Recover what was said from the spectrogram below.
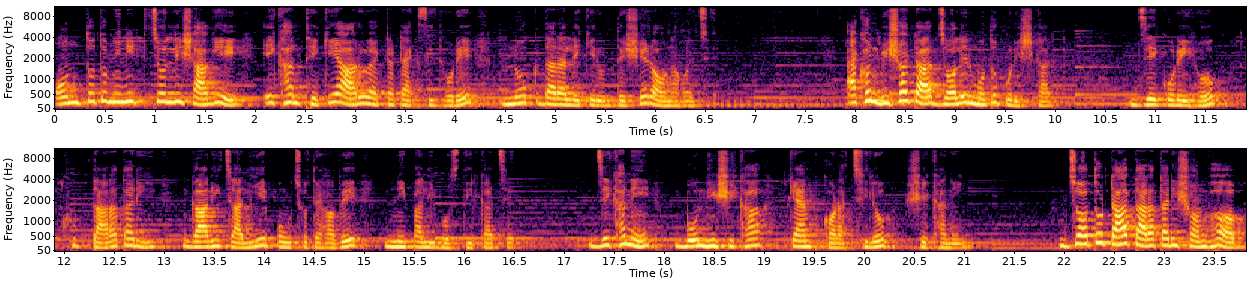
অন্তত মিনিট চল্লিশ আগে এখান থেকে আরও একটা ট্যাক্সি ধরে নোকদারা লেকের উদ্দেশ্যে রওনা হয়েছে। এখন বিষয়টা জলের মতো পরিষ্কার। যে করেই হোক, খুব তাড়াতাড়ি গাড়ি চালিয়ে পৌঁছতে হবে নেপালি বস্তির কাছে। যেখানে বন্যী শিখা ক্যাম্প করাচ্ছিল সেখানেই। যতটা তাড়াতাড়ি সম্ভব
